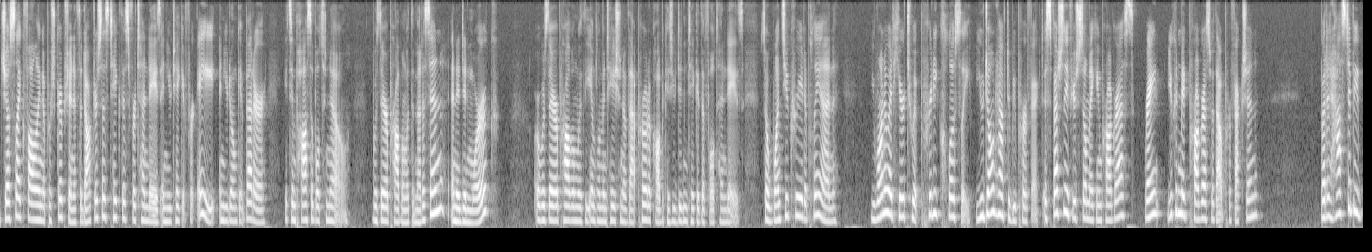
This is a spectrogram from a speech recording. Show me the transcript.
just like following a prescription, if the doctor says take this for 10 days and you take it for eight and you don't get better, it's impossible to know. Was there a problem with the medicine and it didn't work? Or was there a problem with the implementation of that protocol because you didn't take it the full 10 days? So once you create a plan, you want to adhere to it pretty closely. You don't have to be perfect, especially if you're still making progress, right? You can make progress without perfection, but it has to be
